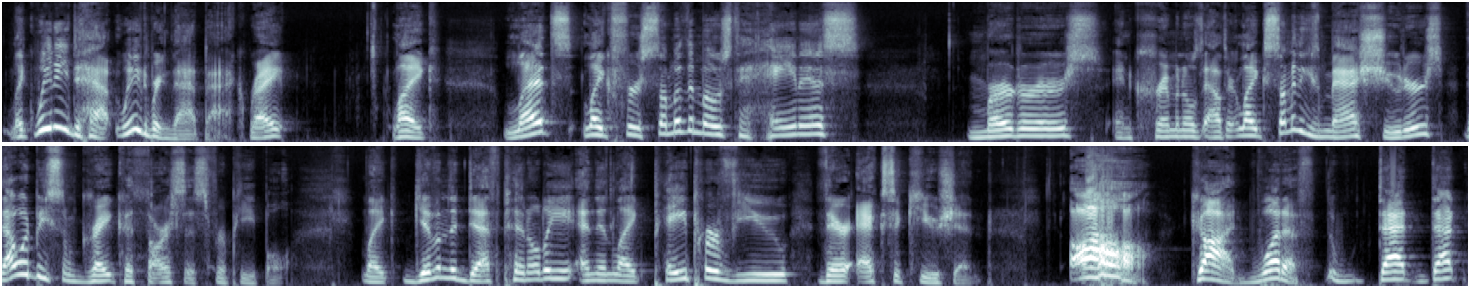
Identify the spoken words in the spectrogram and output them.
like we need to have we need to bring that back, right? Like let's like for some of the most heinous murderers and criminals out there, like some of these mass shooters, that would be some great catharsis for people. Like give them the death penalty and then like pay per view their execution. Oh, God, what a that that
